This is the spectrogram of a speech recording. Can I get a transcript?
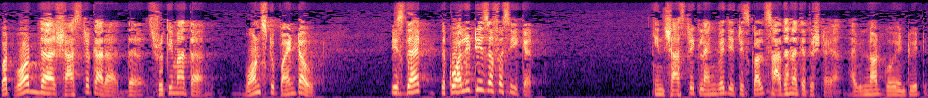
But what the Shastrakara, the Shrutimata, wants to point out is that the qualities of a seeker. In Shastric language, it is called sadhana chatushtaya. I will not go into it.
